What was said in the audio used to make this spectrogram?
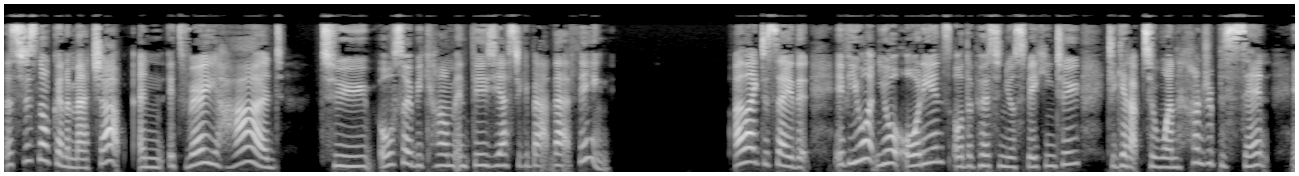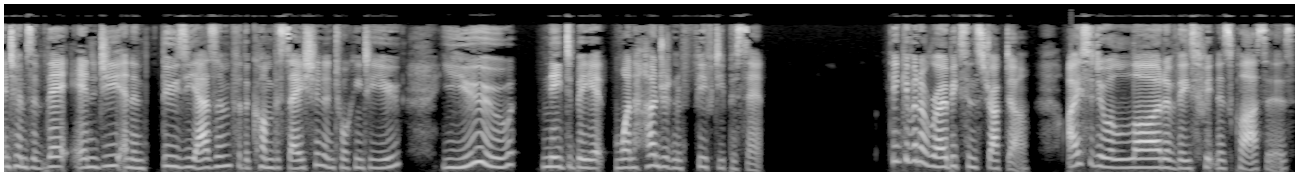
that's just not going to match up. And it's very hard to also become enthusiastic about that thing. I like to say that if you want your audience or the person you're speaking to to get up to 100% in terms of their energy and enthusiasm for the conversation and talking to you, you need to be at 150%. Think of an aerobics instructor. I used to do a lot of these fitness classes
